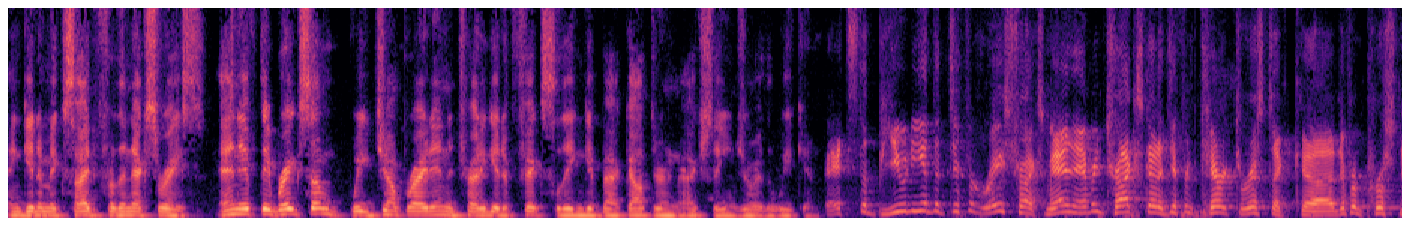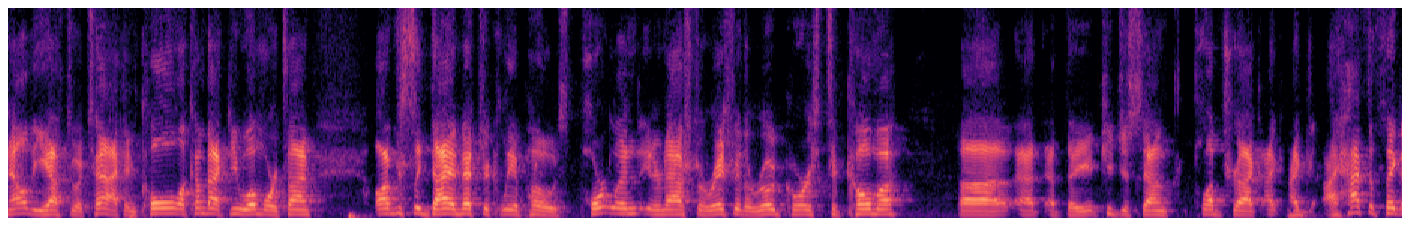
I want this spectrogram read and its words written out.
and get them excited for the next race. And if they break some, we jump right in and try to get it fixed so they can get back out there and actually enjoy the weekend. It's the beauty of the different racetracks, man. Every track's got a different characteristic, uh, different personality you have to attack. And Cole, I'll come back to you one more time. Obviously, diametrically opposed. Portland International Raceway, the road course, Tacoma uh, at, at the Puget Sound Club track. I, I, I have to think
